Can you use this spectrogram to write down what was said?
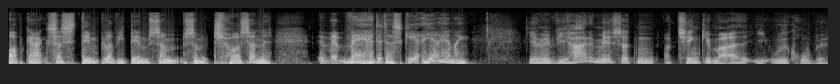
opgang, så stempler vi dem som, som tosserne. Hvad er det, der sker her, Henrik? Jamen, vi har det med sådan at tænke meget i udgruppe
